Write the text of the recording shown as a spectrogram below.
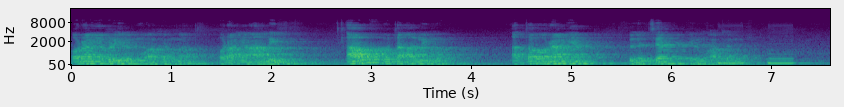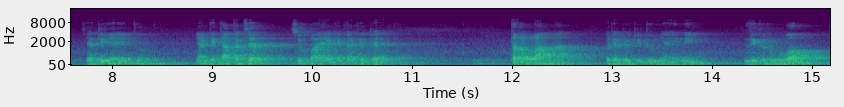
orang yang berilmu agama, orang yang alim, au muta'alimun atau orang yang belajar ilmu agama. Jadi ya itu yang kita kejar supaya kita tidak terlaknat berada di dunia ini zikrullah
